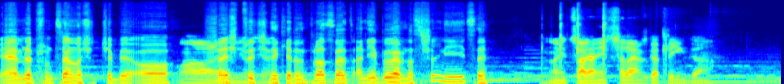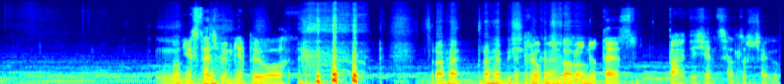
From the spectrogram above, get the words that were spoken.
Miałem lepszą celność od ciebie o Oj, 6,1%, a nie byłem na strzelnicy. No i co, ja nie strzelałem z Gatlinga. No, Nie stać by mnie było. Trochę, trochę byś się Wypróbowałem w wykosztował. minutę z parę tysięcy, ale to z czego?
